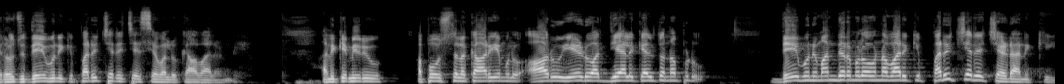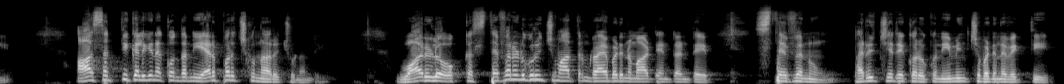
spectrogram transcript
ఈరోజు దేవునికి పరిచర్య చేసేవాళ్ళు కావాలండి. అందుకే మీరు అపోస్తుల కార్యములు ఆరు ఏడు అధ్యాయాలకు వెళ్తున్నప్పుడు దేవుని మందిరములో ఉన్న వారికి పరిచర్య చేయడానికి ఆసక్తి కలిగిన కొందరిని ఏర్పరచుకున్నారు చూడండి. వారిలో ఒక్క స్టెఫెను గురించి మాత్రం రాయబడిన మాట ఏంటంటే స్టెఫెను పరిచర్య కొరకు నియమించబడిన వ్యక్తి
